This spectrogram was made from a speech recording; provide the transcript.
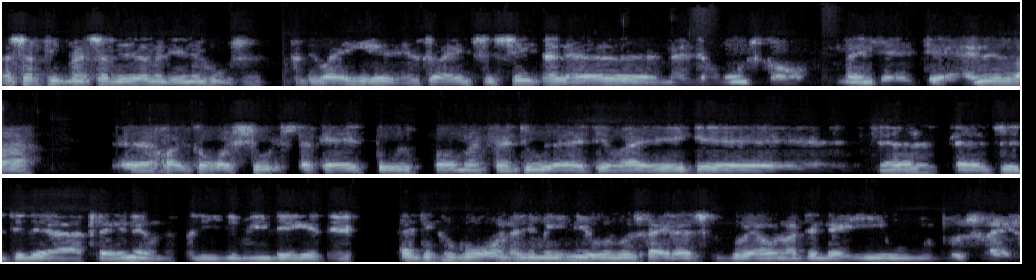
Og så gik man så videre med Lindehuset. For det var ikke helt, det var NCC, der lavede Malte Brunsgaard. Men det, det andet var øh, Højgaard og Schulz, der gav et bud, hvor man fandt ud af, at det var ikke øh, til det der klagenævne, fordi de mente ikke, at det, at det kunne gå under de menige udbudsregler, det skulle være under den der EU-udbudsregel.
